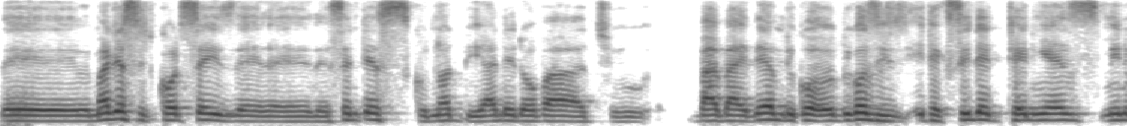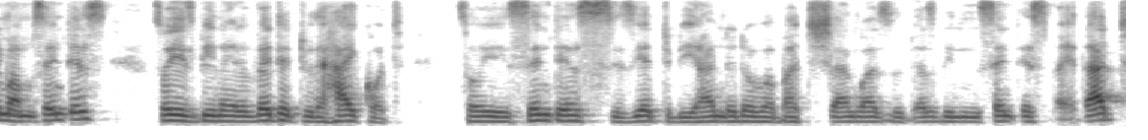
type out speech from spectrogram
the magistrate court says the, the, the, sentence could not be handed over to by, by them because because it exceeded 10 years minimum sentence. So he's been elevated to the high court. So his sentence is yet to be handed over, but Shangwa has, has been sentenced by that.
